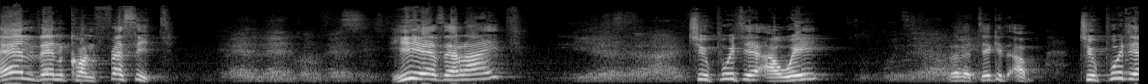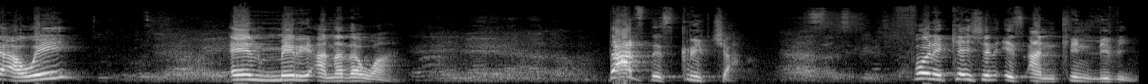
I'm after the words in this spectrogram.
and then confess it, Then confess it. he has a right to put her away. Brother, take it up. To put her away put her away. and marry another one. That's the scripture. Fornication is unclean living.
